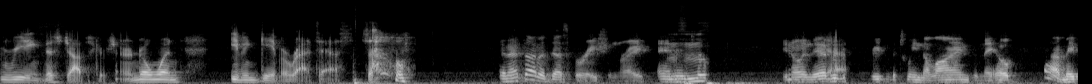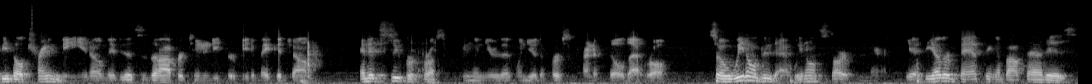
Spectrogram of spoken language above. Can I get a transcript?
reading this job description, or no one even gave a rat's ass. So and that's out of desperation, right? And Mhm. interpret- you know, and everybody's reading between the lines, and they hope, ah, maybe they'll train me. You know, maybe this is an opportunity for me to make a jump. And it's super frustrating when you're the when you're the person trying to fill that role. So we don't do that. We don't start from there. Yeah. The other bad thing about that is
